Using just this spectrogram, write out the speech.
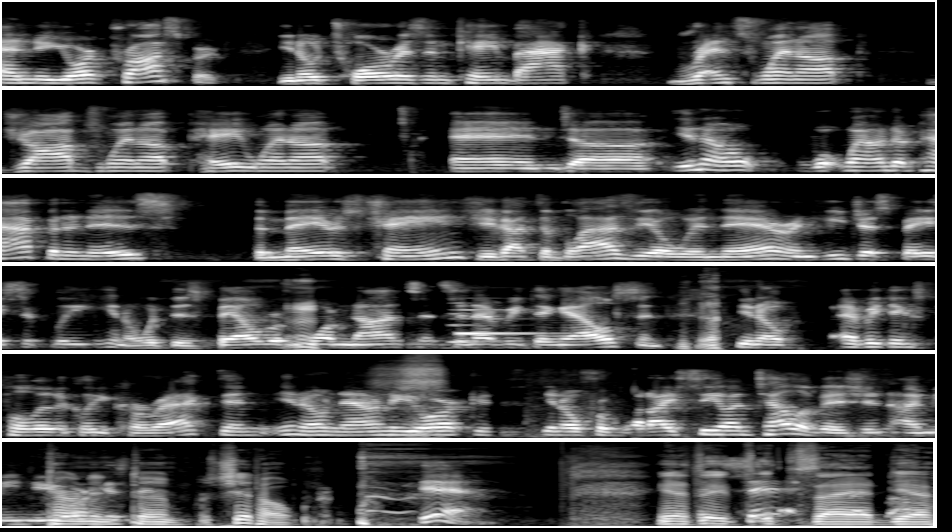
And New York prospered. You know, tourism came back, rents went up, jobs went up, pay went up. And, uh, you know, what wound up happening is the mayor's changed. You got de Blasio in there, and he just basically, you know, with this bail reform nonsense and everything else, and, you know, everything's politically correct. And, you know, now New York is, you know, from what I see on television, I mean, New Turned York is, into a shithole. yeah. Yeah, it's, it's, it's sad. Yeah,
